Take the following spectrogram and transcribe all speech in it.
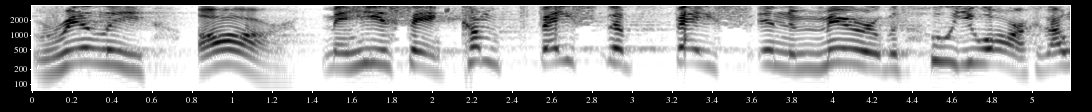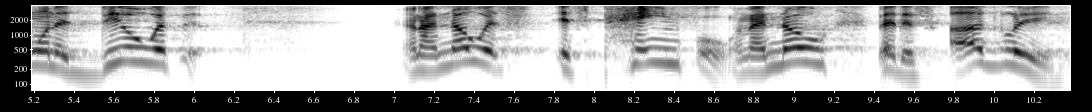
really are. Man, He is saying, come face to face in the mirror with who you are, because I want to deal with it. And I know it's, it's painful, and I know that it's ugly.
